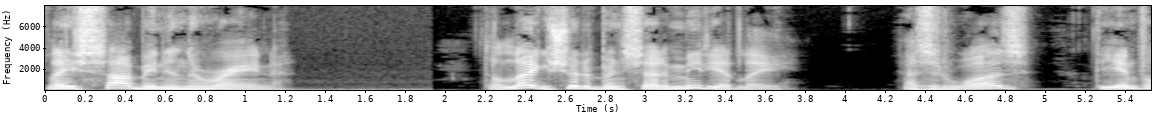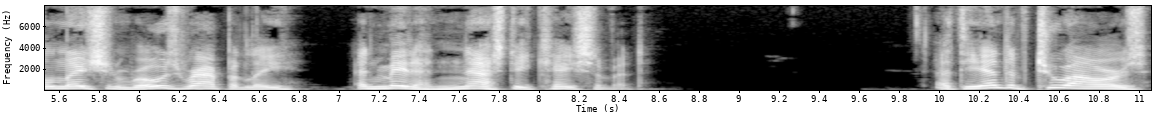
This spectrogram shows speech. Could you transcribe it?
lay sobbing in the rain. The leg should have been set immediately. As it was, the inflammation rose rapidly and made a nasty case of it. At the end of two hours,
